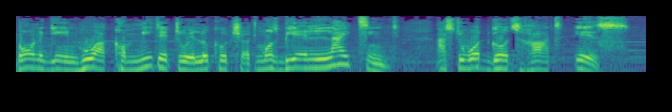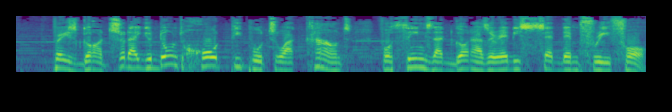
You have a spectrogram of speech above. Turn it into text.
born again, who are committed to a local church must be enlightened as to what God's heart is. Praise God. So that you don't hold people to account for things that God has already set them free for.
